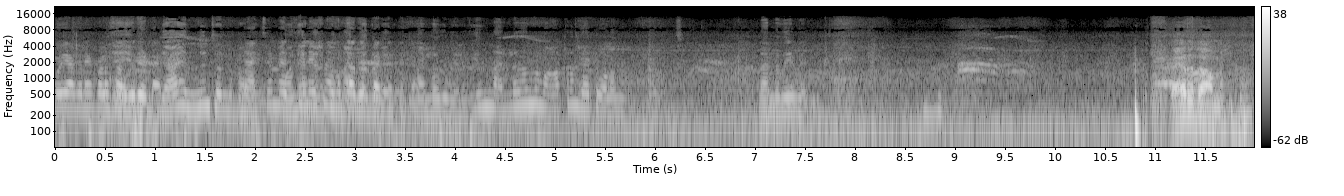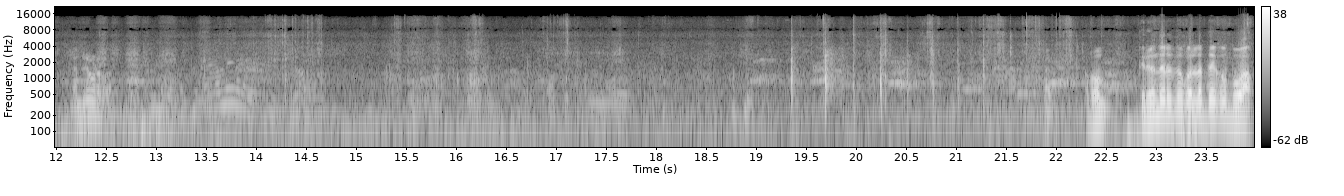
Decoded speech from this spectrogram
പോയി അങ്ങനെയൊക്കെയുള്ള സൗകര്യം അച്ഛൻ പറ്റത്തില്ല. നല്ലതെന്ന് മാത്രം കേട്ട് വളർന്നു. നല്ലതേ വരും. പേര് താമേ എന്റെ കൂടെ അപ്പം തിരുവനന്തപുരത്ത് കൊല്ലത്തേക്ക് പോവാം.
